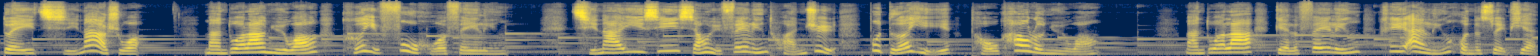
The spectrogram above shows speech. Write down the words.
对齐娜说：“曼多拉女王可以复活菲灵。”齐娜一心想与菲灵团聚，不得已投靠了女王。曼多拉给了菲灵黑暗灵魂的碎片，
